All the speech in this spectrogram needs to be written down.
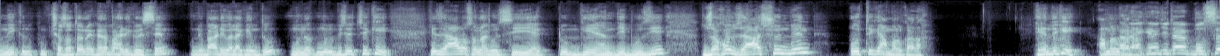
উনি কিন্তু খুব সচেতন এখানে বাড়ি করছেন উনি বাড়িওয়ালা কিন্তু। মূল মূল বিষয় হচ্ছে কি এই যে আলোচনা করছি একটু জ্ঞান দিয়ে বুঝিয়ে যখন যা শুনবেন ওর থেকে আমল করা। এখান থেকে আমল করা। এখানে যেটা বলছে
